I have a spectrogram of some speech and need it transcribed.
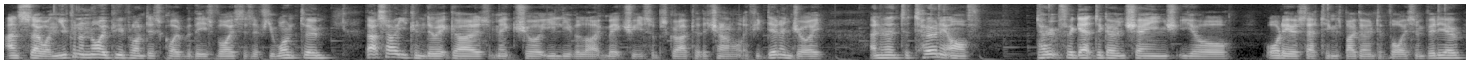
And so on. You can annoy people on Discord with these voices if you want to. That's how you can do it, guys. Make sure you leave a like. Make sure you subscribe to the channel if you did enjoy. And then to turn it off, don't forget to go and change your audio settings by going to voice and video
